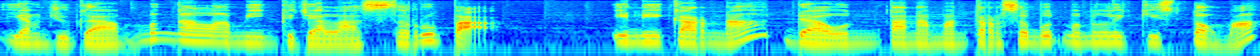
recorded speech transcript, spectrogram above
yang juga mengalami gejala serupa. Ini karena daun tanaman tersebut memiliki stoma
